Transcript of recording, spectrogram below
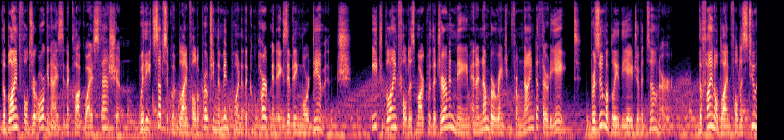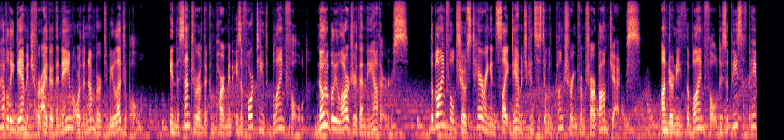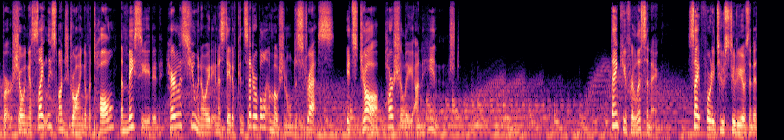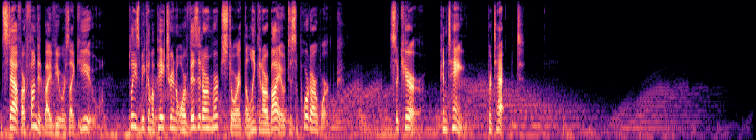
The blindfolds are organized in a clockwise fashion, with each subsequent blindfold approaching the midpoint of the compartment exhibiting more damage. Each blindfold is marked with a German name and a number ranging from 9 to 38, presumably the age of its owner. The final blindfold is too heavily damaged for either the name or the number to be legible. In the center of the compartment is a 14th blindfold, notably larger than the others. The blindfold shows tearing and slight damage consistent with puncturing from sharp objects. Underneath the blindfold is a piece of paper showing a slightly smudged drawing of a tall, emaciated, hairless humanoid in a state of considerable emotional distress, its jaw partially unhinged. Thank you for listening. Site 42 Studios and its staff are funded by viewers like you. Please become a patron or visit our merch store at the link in our bio to support our work. Secure, contain, protect.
